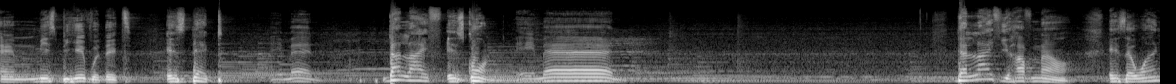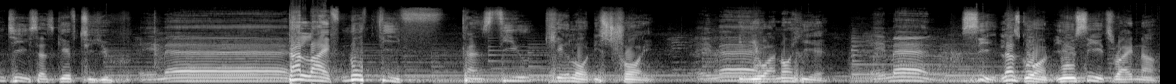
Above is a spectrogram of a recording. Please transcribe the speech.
and misbehave with it is dead? Amen. That life is gone. Amen. The life you have now is the one Jesus gave to you. Amen. That life, no thief can steal, kill, or destroy. Amen. You are not here. Amen. See, let's go on. You see it right now.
